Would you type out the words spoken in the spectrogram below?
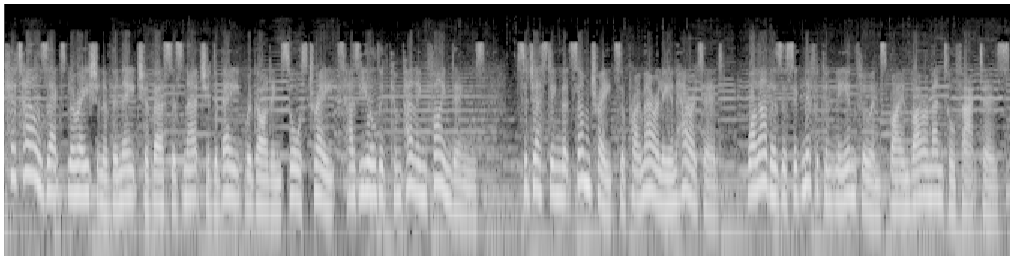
Cattell's exploration of the nature versus nurture debate regarding source traits has yielded compelling findings, suggesting that some traits are primarily inherited, while others are significantly influenced by environmental factors.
